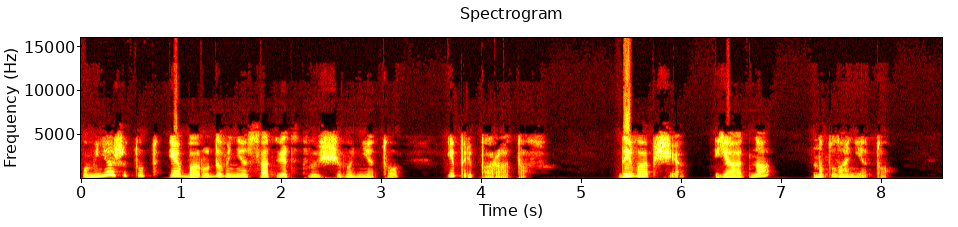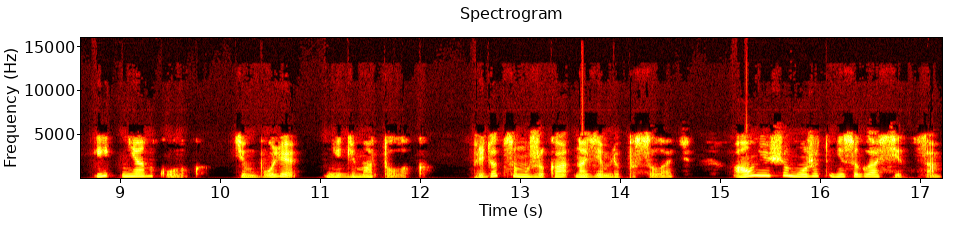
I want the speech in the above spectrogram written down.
У меня же тут и оборудования соответствующего нету, и препаратов. Да и вообще, я одна на планету. И не онколог, тем более не гематолог. Придется мужика на землю посылать, а он еще может не согласиться.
